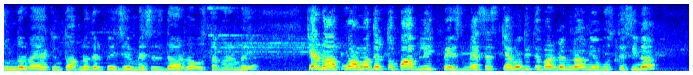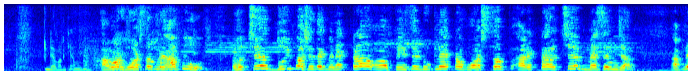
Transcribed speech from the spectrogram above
সুন্দর ভাইয়া কিন্তু আপনাদের পেজে মেসেজ দেওয়ার ব্যবস্থা করেন ভাইয়া। কেন আপু? আমাদের তো পাবলিক পেজ মেসেজ কেন দিতে পারবেন না আমিও বুঝতেছি না। আমার হোয়াটসঅ্যাপ নাই। আপু হচ্ছে দুই পাশে দেখবেন একটা পেজে ঢুকলে একটা হোয়াটসঅ্যাপ আর একটা হচ্ছে মেসেঞ্জার আপনি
